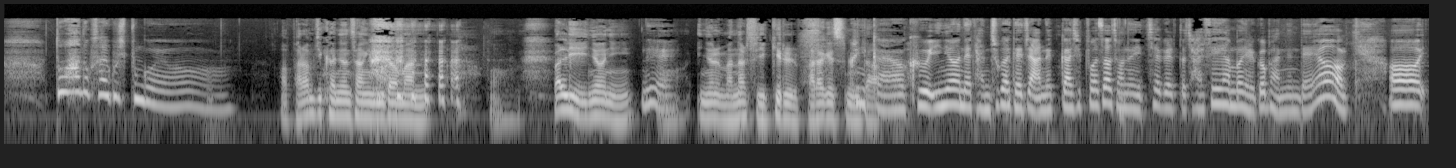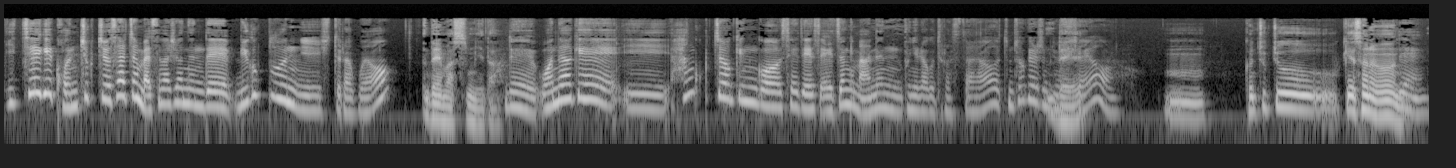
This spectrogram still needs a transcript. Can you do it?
또 한옥 살고 싶은 거예요. 아, 바람직한 현상입니다만 어, 빨리 인연이 네. 어, 인연을 만날 수 있기를 바라겠습니다. 그러니까요. 그 인연의 단초가 되지 않을까 싶어서 저는 이 책을 또 자세히 한번 읽어봤는데요. 어, 이 책의 건축주 살짝 말씀하셨는데 미국 분이시더라고요. 네, 맞습니다. 네, 워낙에 이 한국적인 것에 대해서 애정이 많은 분이라고 들었어요. 좀 소개를 좀 네. 해주세요. 음, 건축주께서는 네.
